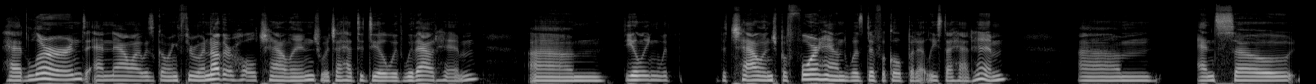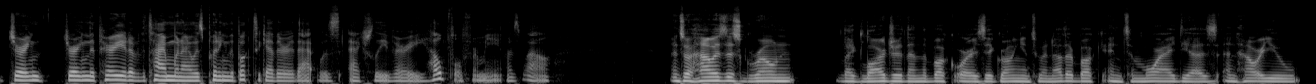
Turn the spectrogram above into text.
had learned, and now I was going through another whole challenge, which I had to deal with without him. Um, dealing with the challenge beforehand was difficult, but at least I had him. Um, and so during during the period of the time when I was putting the book together, that was actually very helpful for me as well. And so, how has this grown like larger than the book, or is it growing into another book, into more ideas? And how are you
